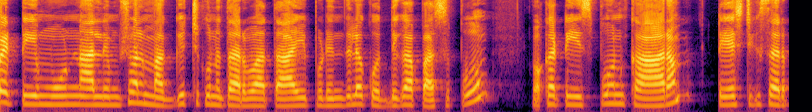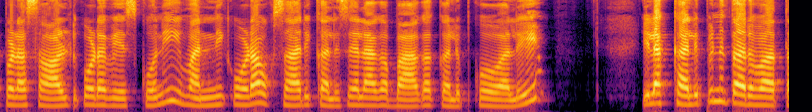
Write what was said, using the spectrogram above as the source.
పెట్టి మూడు నాలుగు నిమిషాలు మగ్గించుకున్న తర్వాత ఇప్పుడు ఇందులో కొద్దిగా పసుపు ఒక టీ స్పూన్ కారం టేస్ట్కి సరిపడా సాల్ట్ కూడా వేసుకొని ఇవన్నీ కూడా ఒకసారి కలిసేలాగా బాగా కలుపుకోవాలి. ఇలా కలిపిన తర్వాత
